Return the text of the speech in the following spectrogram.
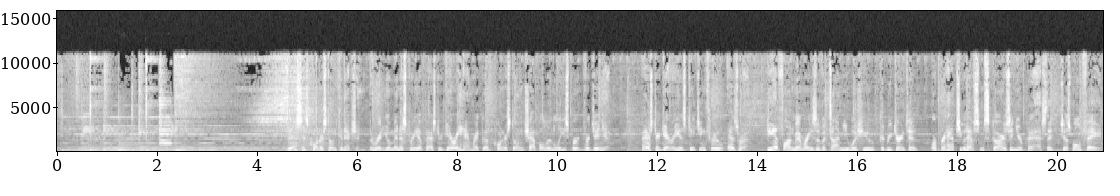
This is Cornerstone Connection, the radio ministry of Pastor Gary Hamrick of Cornerstone Chapel in Leesburg, Virginia. Pastor Gary is teaching through Ezra. Do you have fond memories of a time you wish you could return to? Or perhaps you have some scars in your past that just won't fade.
